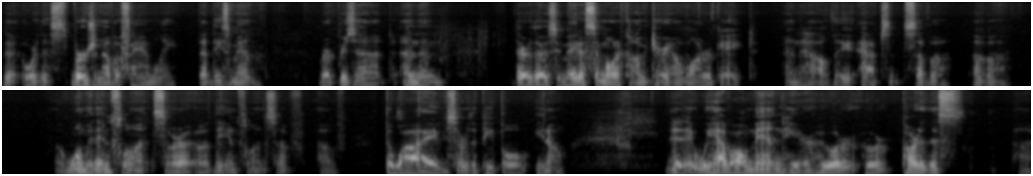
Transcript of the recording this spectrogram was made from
the, or this version of a family that these men represent, and then there are those who made a similar commentary on Watergate and how the absence of a of a woman influence or, or, the influence of, of the wives or the people, you know. Uh, we have all men here who are who are part of this uh,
